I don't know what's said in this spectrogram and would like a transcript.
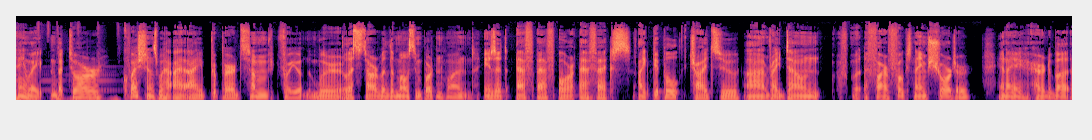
Anyway, back to our questions. I, I prepared some for you. We're, let's start with the most important one. Is it FF or FX? Like people try to uh, write down Firefox name shorter, and I heard about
